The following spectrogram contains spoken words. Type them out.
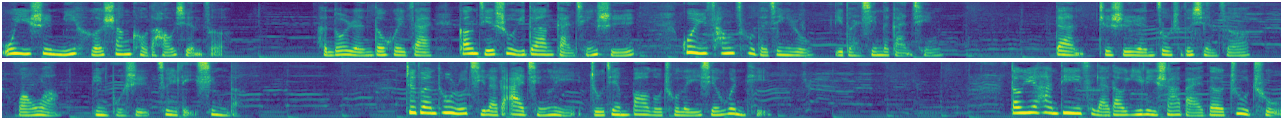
无疑是弥合伤口的好选择。很多人都会在刚结束一段感情时，过于仓促地进入一段新的感情，但这时人做出的选择，往往并不是最理性的。这段突如其来的爱情里，逐渐暴露出了一些问题。当约翰第一次来到伊丽莎白的住处。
